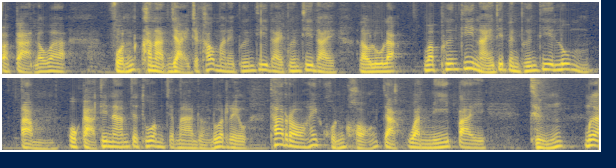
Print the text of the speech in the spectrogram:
ประกาศแล้วว่า ฝนขนาดใหญ่จะเข้ามาในพื้นที่ใดพื้นที่ใด เรารู้แล้วว่าพื้นที่ไหนที่เป็นพื้นที่ลุ่มต่ำโอกาสที่น้ำจะท่วมจะมาอย่างรวดเร็ว ถ้ารอให้ขนของจากวันนี้ไปถึงเมื่อ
